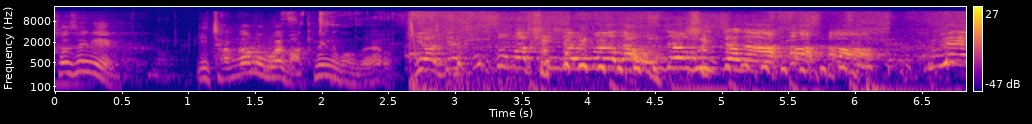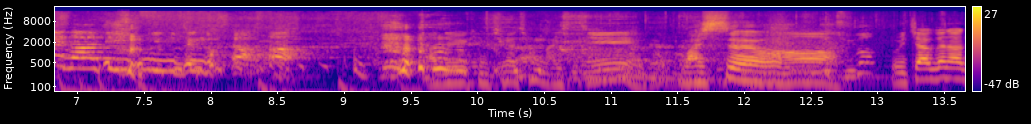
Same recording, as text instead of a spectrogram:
선생님, 이 장갑은 왜 막혀 있는 건가요? 야내 숙소 막힌다 얼마나 나 혼자 하고 있잖아 왜 나한테 이 분이 문제인 거야 아들 김치가 참 맛있지. 맛있어요. 우리 작은 아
